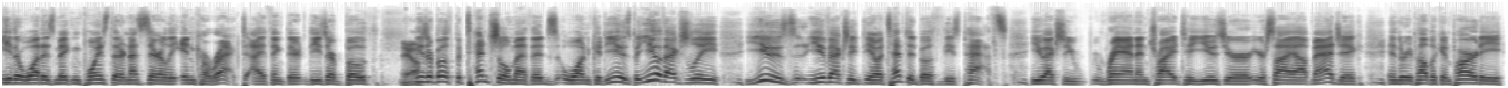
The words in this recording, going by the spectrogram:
either one is making points that are necessarily incorrect. I think they're these are both yeah. these are both potential methods one could use. But you have actually used you've actually you know attempted both of these paths. You actually ran and tried to use your your psyop magic in the Republican Party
